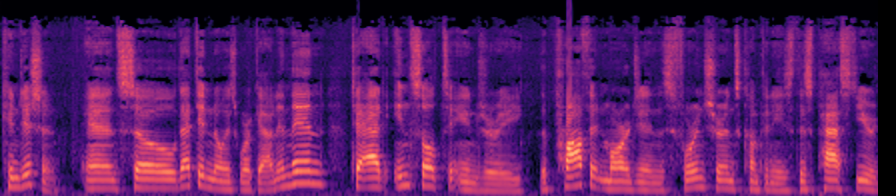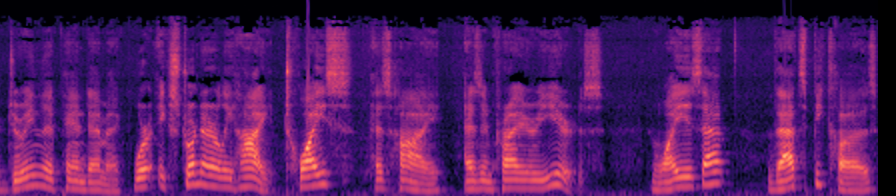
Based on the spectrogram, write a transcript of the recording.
condition. And so that didn't always work out. And then to add insult to injury, the profit margins for insurance companies this past year during the pandemic were extraordinarily high, twice as high as in prior years. And why is that? That's because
